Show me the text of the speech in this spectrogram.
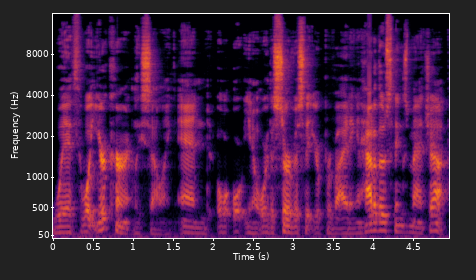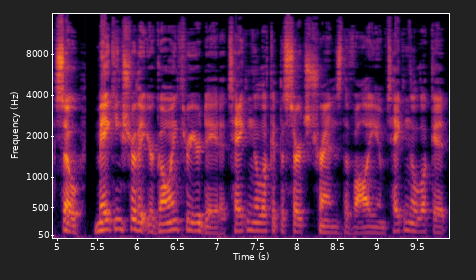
with what you're currently selling and or, or, you know or the service that you're providing and how do those things match up? So making sure that you're going through your data taking a look at the search trends the volume taking a look at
